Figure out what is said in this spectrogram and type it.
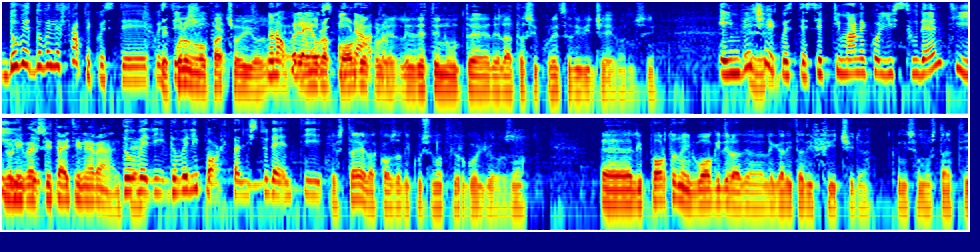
Dove, dove le fate queste, Beh, queste quello non lo faccio io, No, no, è è un raccordo con le, le detenute dell'alta sicurezza di Vigevano. Sì. E invece Eh. queste settimane con gli studenti... L'università itinerante. Dove li, dove li porta gli studenti? Questa è la cosa di cui sono più orgoglioso. Eh, li porto nei luoghi della, della legalità difficile. Quindi siamo stati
